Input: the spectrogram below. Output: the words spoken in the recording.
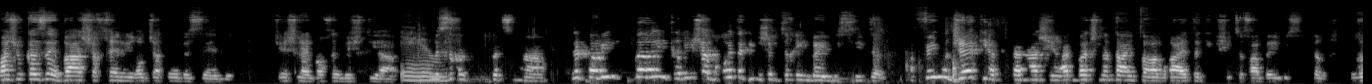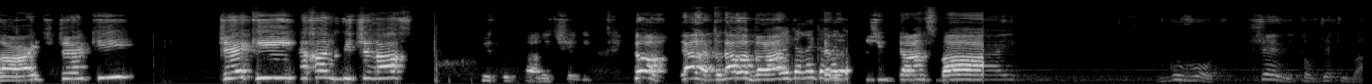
משהו כזה, בא השכן לראות שהכול בסדר, שיש להם אוכל ושתייה. אמ, הם משחקים את עצמם. זה כלבים מבוגרים, כלבים שעברו את הגיל שהם צריכים בייביסיטר. אפילו ג'קי הקטנה, שהיא רק בת שנתיים, כבר עברה את הגיל שהיא צריכה בייביסיטר. right, ג'קי? ג'קי, איך האנגלית שלך? יוטיוברית שלי. טוב, יאללה, תודה רבה. רגע, רגע, רגע. צ'אנס, ביי. תגובות. שלי, טוב, ג'קי ביי.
